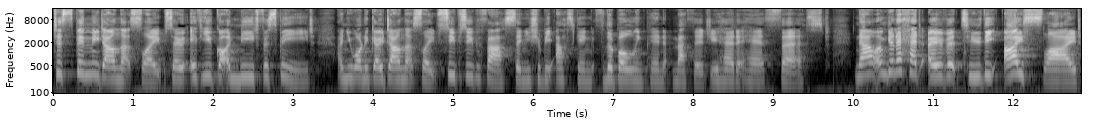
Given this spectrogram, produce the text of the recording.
to spin me down that slope. So if you've got a need for speed and you want to go down that slope super, super fast, then you should be asking for the bowling pin method. You heard it here first. Now I'm going to head over to the ice slide,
